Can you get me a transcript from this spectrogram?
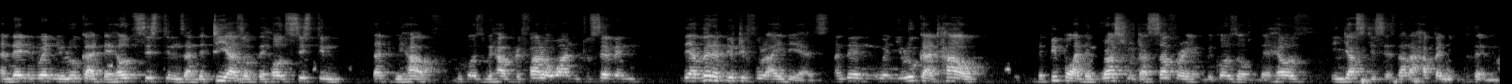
And then when you look at the health systems and the tiers of the health system that we have, because we have referral one to seven, they are very beautiful ideas. And then when you look at how the people at the grassroots are suffering because of the health injustices that are happening to them,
